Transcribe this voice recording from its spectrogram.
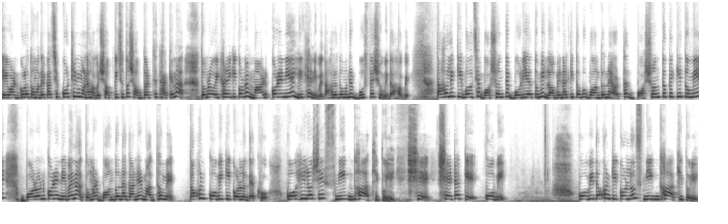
যে ওয়ার্ডগুলো তোমাদের কাছে কঠিন মনে হবে, সবকিছু তো শব্দার্থে থাকে না। তোমরা ওইখানে কি করবে মার্ক করে নিয়ে লিখে নিবে, তাহলে তোমাদের বুঝতে সুবিধা হবে। তাহলে কি বলছে, বসন্তে বরিয়া তুমি লবে নাকি তবু বন্দনায়? অর্থাৎ বসন্তকে কি তুমি বরণ করে নেবে না, তোমার বন্দনা বন্দনা গানের মাধ্যমে, তখন কবি কি করল দেখো? কহিল সে স্নিগ্ধ আখি তুলি। সে সেটাকে কবি। কবি তখন কি করল? স্নিগ্ধ আখি তুলি।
